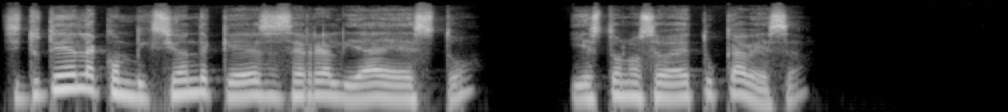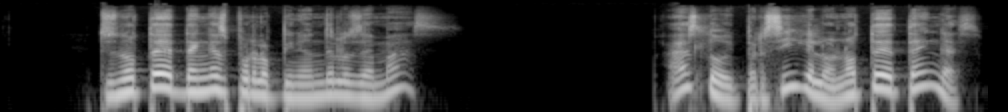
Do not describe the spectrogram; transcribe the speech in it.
Si tú tienes la convicción de que debes hacer realidad esto, y esto no se va de tu cabeza, entonces no te detengas por la opinión de los demás. Hazlo y persíguelo, no te detengas.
